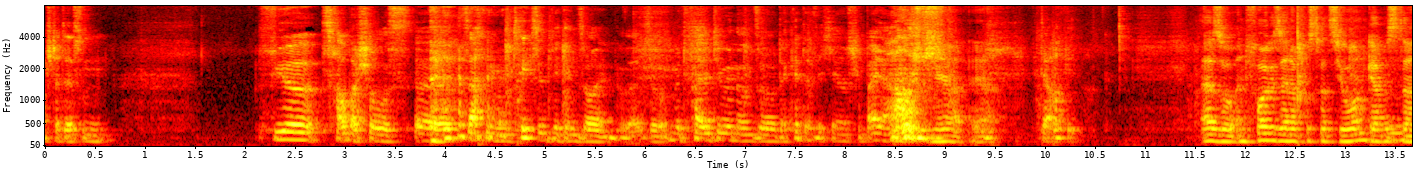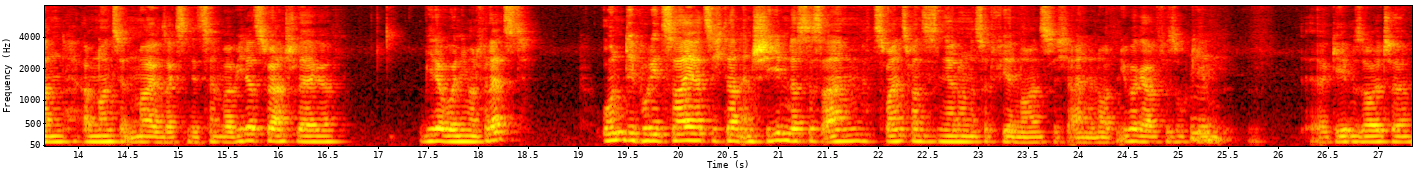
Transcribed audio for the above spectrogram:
stattdessen für Zaubershows äh, Sachen und Tricks entwickeln sollen. Oder so, mit Falltüren und so. Da kennt er sich ja schon beide aus. Ja, ja. Der auch geht. Also, infolge seiner Frustration gab es mhm. dann am 19. Mai und 6. Dezember wieder zwei Anschläge. Wieder wurde niemand verletzt. Und die Polizei hat sich dann entschieden, dass es am 22. Januar 1994 einen erneuten Übergabeversuch mhm. geben, äh, geben sollte.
